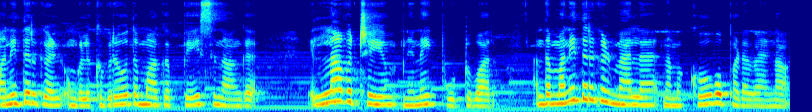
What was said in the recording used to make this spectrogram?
மனிதர்கள் உங்களுக்கு விரோதமாக பேசினாங்க எல்லாவற்றையும் நினைப்பூட்டுவார். அந்த மனிதர்கள் மேலே நம்ம கோவப்பட வேணாம்.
